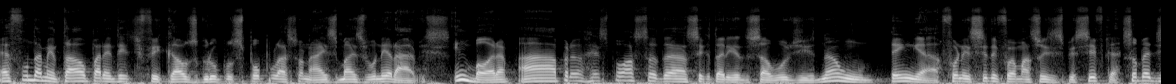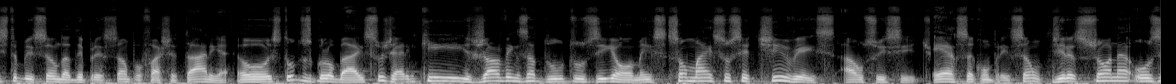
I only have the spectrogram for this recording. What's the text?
é fundamental para identificar os grupos populacionais mais vulneráveis. Embora a resposta da Secretaria de Saúde não tenha fornecido informações específicas sobre a distribuição da depressão por faixa etária, os estudos globais sugerem que jovens adultos e homens são mais suscetíveis ao suicídio. Essa compreensão direciona os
